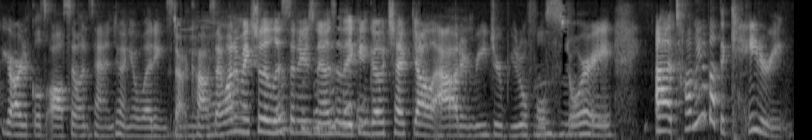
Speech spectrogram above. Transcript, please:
your article's also on SanAntonioWeddings.com. So I want to make sure the listeners know so they can go check y'all out and read your beautiful Mm-hmm. story. Uh, tell me about the catering.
